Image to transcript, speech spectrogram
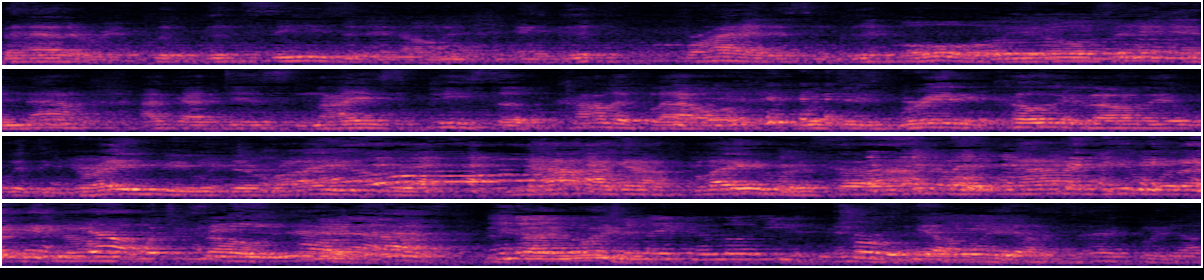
batter it, put good seasoning on it, and good fried in some good oil, you know what I'm saying? Mm-hmm. And now I got this nice piece of cauliflower with this bread coated on it with the gravy, with the rice. And now I got flavor. So, you know, now I get what I, you know. Yeah, what you so, need. yeah, Yeah. The And same way. make it a little easier. True, yeah, yeah. Exactly. Yeah.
